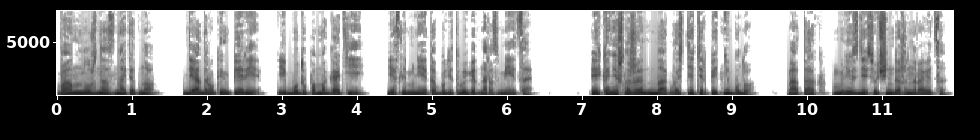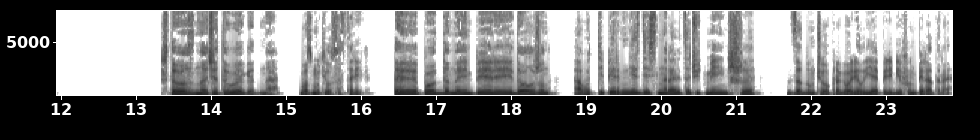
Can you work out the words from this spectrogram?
вам нужно знать одно. Я друг Империи и буду помогать ей, если мне это будет выгодно, разумеется. И, конечно же, наглость я терпеть не буду. А так, мне здесь очень даже нравится. «Что значит выгодно?» — возмутился старик. «Ты подданный Империи и должен...» «А вот теперь мне здесь нравится чуть меньше», — задумчиво проговорил я, перебив императора.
